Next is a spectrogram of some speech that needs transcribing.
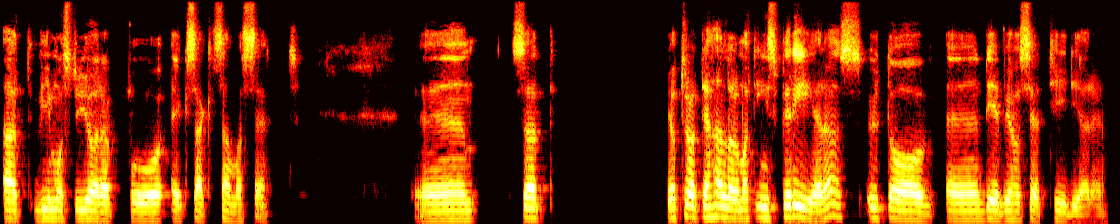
att vi måste göra på exakt samma sätt. Eh, så att jag tror att det handlar om att inspireras utav det vi har sett tidigare.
